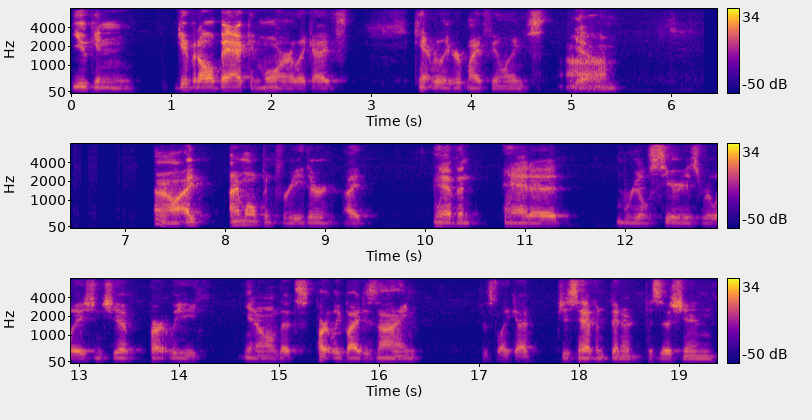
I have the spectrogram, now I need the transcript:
You can give it all back and more. Like I've can't really hurt my feelings. Yeah. Um, I don't know. I I'm open for either. I haven't had a real serious relationship. Partly, you know, that's partly by design. Just like I just haven't been in a position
